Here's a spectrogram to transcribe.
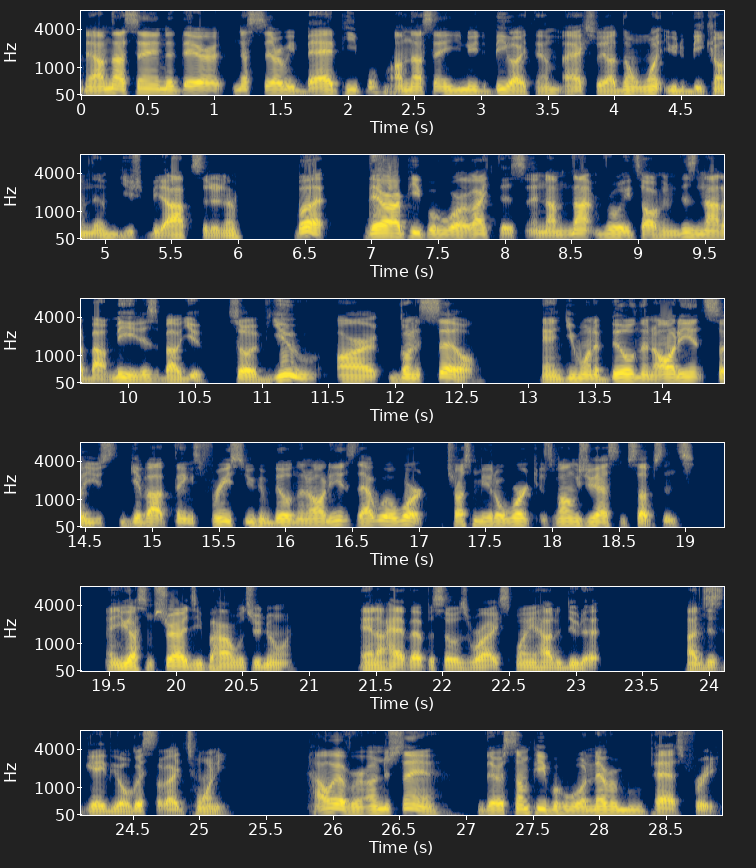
Now, I'm not saying that they're necessarily bad people. I'm not saying you need to be like them. Actually, I don't want you to become them. You should be the opposite of them. But there are people who are like this. And I'm not really talking, this is not about me. This is about you. So if you are going to sell and you want to build an audience, so you give out things free so you can build an audience, that will work. Trust me, it'll work as long as you have some substance and you got some strategy behind what you're doing. And I have episodes where I explain how to do that. I just gave you a list of like 20. However, understand there are some people who will never move past free.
